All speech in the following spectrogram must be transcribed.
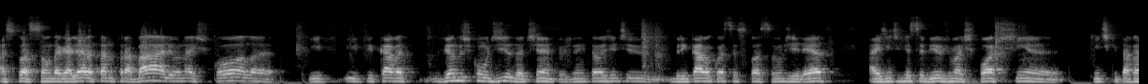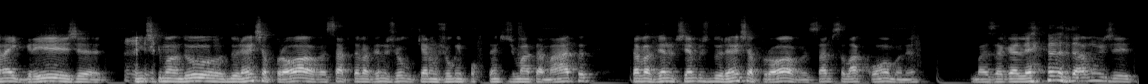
a situação da galera estar tá no trabalho ou na escola e, e ficava vendo escondido a Champions, né? Então a gente brincava com essa situação direto. Aí a gente recebia os mascotes, tinha gente que estava na igreja, gente que mandou durante a prova, sabe? Tava vendo o jogo, que era um jogo importante de mata-mata, tava vendo Champions durante a prova, sabe? Sei lá como, né? Mas a galera dava um jeito.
